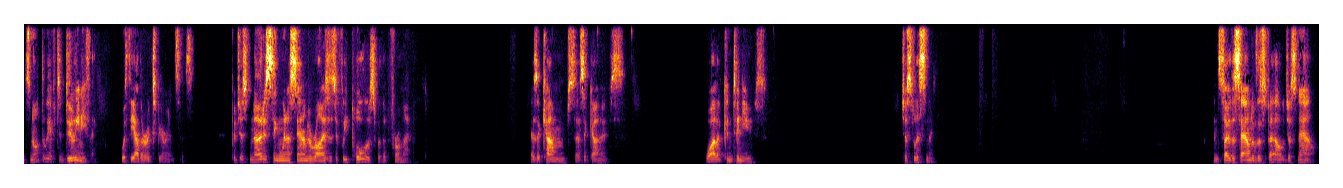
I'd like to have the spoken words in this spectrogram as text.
It's not that we have to do anything with the other experiences, but just noticing when a sound arises if we pause with it for a moment. As it comes, as it goes. While it continues, just listening. And so the sound of the spell just now.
